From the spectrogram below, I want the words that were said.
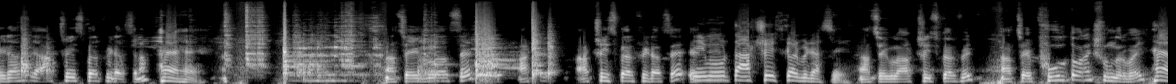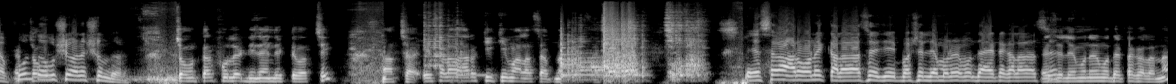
এটা আছে আটশো স্কোয়ার ফিট আছে না? হ্যাঁ হ্যাঁ। আচ্ছা এগুলো আছে। আটশো স্কোয়ার ফিট আছে। এই মুহূর্তে আটশো স্কোয়ার ফিট আছে। আচ্ছা এগুলো আটশো স্কোয়ার ফিট আচ্ছা ফুল তো অনেক সুন্দর ভাই। হ্যাঁ ফুল তো অবশ্যই অনেক সুন্দর। চমৎকার ফুলের ডিজাইন দেখতে পাচ্ছি। আচ্ছা এছাড়া আর কি কি মাল আছে আপনার? এছাড়া আরও অনেক কালার আছে যে পাশে লেমনের মধ্যে আরেকটা কালার আছে। এই যে লেমনের মধ্যে একটা কালার না?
